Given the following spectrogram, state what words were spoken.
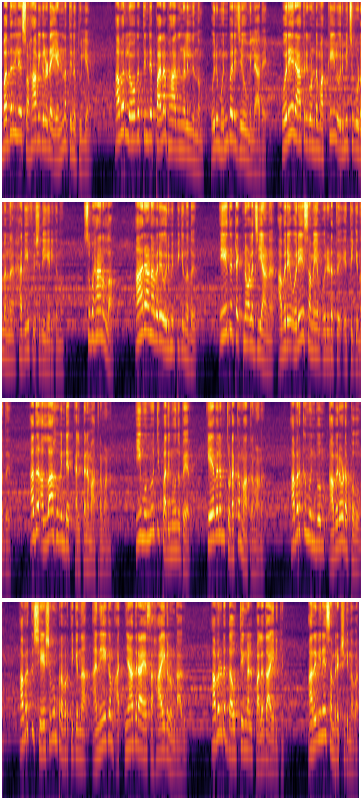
ബദറിലെ സ്വഹാബികളുടെ എണ്ണത്തിന് തുല്യം. അവർ ലോകത്തിന്റെ പല ഭാഗങ്ങളിൽ നിന്നും ഒരു മുൻപരിചയവുമില്ലാതെ ഒരേ രാത്രി കൊണ്ട് മക്കയിൽ ഒരുമിച്ച് കൂടുമെന്ന് ഹദീഫ് വിശദീകരിക്കുന്നു. സുബാനുള്ള ആരാണ് അവരെ ഒരുമിപ്പിക്കുന്നത്? ഏത് ടെക്നോളജിയാണ് അവരെ ഒരേ സമയം ഒരിടത്ത് എത്തിക്കുന്നത്? അത് അള്ളാഹുവിന്റെ കൽപ്പന മാത്രമാണ്. ഈ മുന്നൂറ്റി പതിമൂന്ന് പേർ കേവലം തുടക്കം മാത്രമാണ്. അവർക്ക് മുൻപും അവരോടൊപ്പവും അവർക്ക് ശേഷവും പ്രവർത്തിക്കുന്ന അനേകം അജ്ഞാതരായ സഹായികളുണ്ടാകും. അവരുടെ ദൗത്യങ്ങൾ പലതായിരിക്കും. അറിവിനെ സംരക്ഷിക്കുന്നവർ.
